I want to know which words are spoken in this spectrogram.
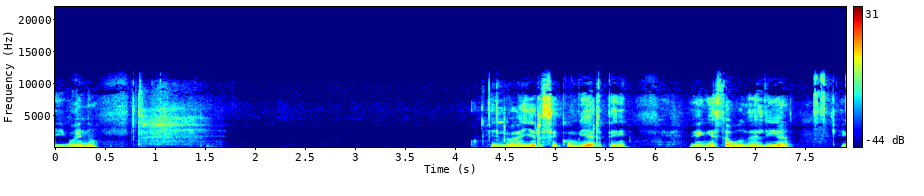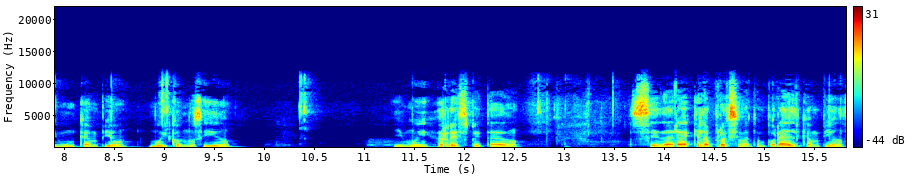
Y bueno, el Bayern se convierte en esta Bundesliga en un campeón muy conocido y muy respetado. Se dará que la próxima temporada el campeón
